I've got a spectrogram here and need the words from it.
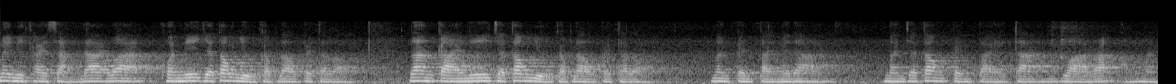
ไม่มีใครสั่งได้ว่า คนนี้จะต้องอยู่กับเราไปตลอด ร่างกายนี้จะต้องอยู่กับเราไปตลอด มันเป็นไปไม่ได้ มันจะต้องเป็นไปตามวาระของมัน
